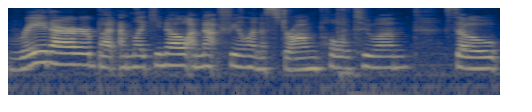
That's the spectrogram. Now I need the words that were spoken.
radar, but I'm like, you know, I'm not feeling a strong pull to them. So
